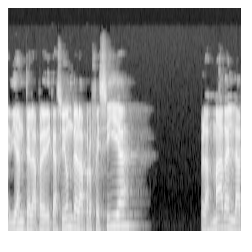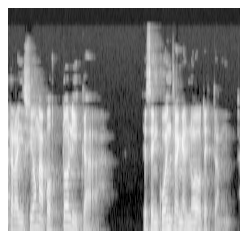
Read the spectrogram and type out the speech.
mediante la predicación de la profecía plasmada en la tradición apostólica que se encuentra en el Nuevo Testamento.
